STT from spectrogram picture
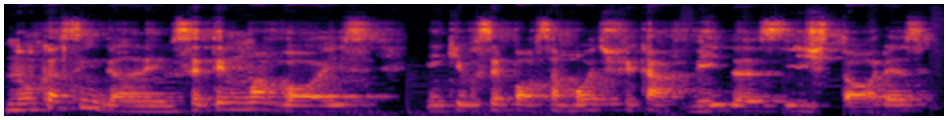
Nunca se enganem, você tem uma voz em que você possa modificar vidas e histórias.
